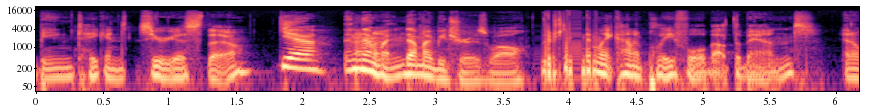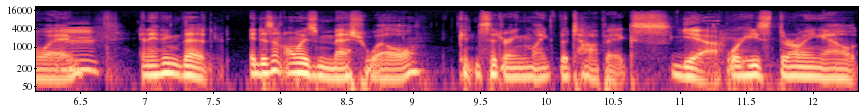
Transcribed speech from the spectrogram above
being taken serious though. yeah, and that don't might, that might be true as well. There's something like kind of playful about the band in a way. Mm. And I think that it doesn't always mesh well considering like the topics. Yeah, where he's throwing out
